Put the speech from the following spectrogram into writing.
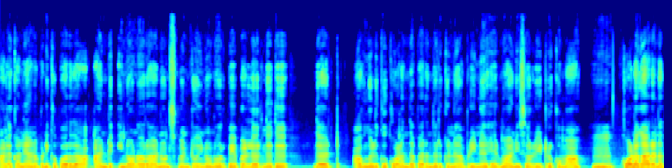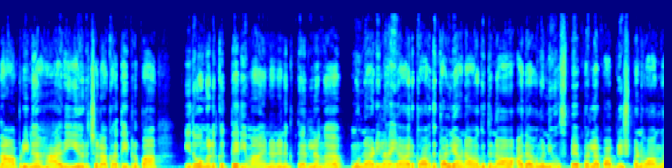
ஆளை கல்யாணம் பண்ணிக்க போகிறதா அண்ட் இன்னொன்று ஒரு அனௌன்ஸ்மெண்ட்டும் இன்னொன்று ஒரு பேப்பரில் இருந்தது. தட் அவங்களுக்கு குழந்த பிறந்திருக்குன்னு அப்படின்னு ஹெர்மானி சொல்லிட்டு இருக்குமா? ம் கொலகாரனை தான் அப்படின்னு ஹாரி எரிச்சலாக கத்திட்டு இருப்பான் இது உங்களுக்கு தெரியுமா என்னன்னு எனக்கு தெரிலங்க முன்னாடிலாம் யாருக்காவது கல்யாணம் ஆகுதுன்னா அதை அவங்க நியூஸ் பேப்பரில் பப்ளிஷ் பண்ணுவாங்க.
